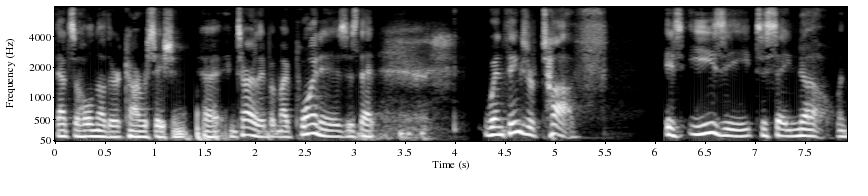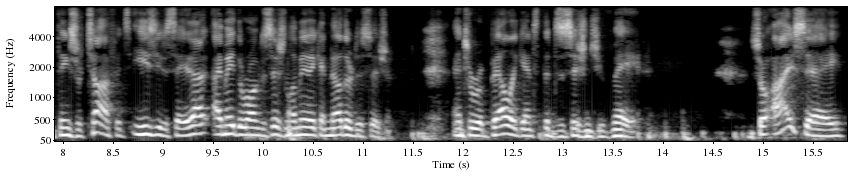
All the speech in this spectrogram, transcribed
That's a whole nother conversation uh, entirely. But my point is, is that when things are tough, it's easy to say no. When things are tough, it's easy to say that I made the wrong decision. Let me make another decision, and to rebel against the decisions you've made. So I say,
